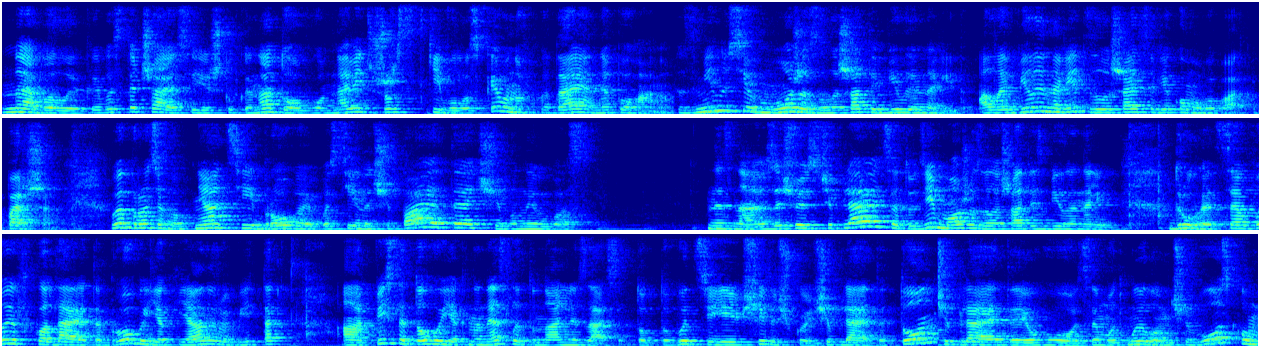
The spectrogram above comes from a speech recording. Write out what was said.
невеликий, вистачає цієї штуки надовго, навіть жорсткі волоски воно вкладає непогано. З мінусів може залишати білий наліт, але білий наліт залишається в якому випадку? Перше, ви протягом дня ці брови постійно чіпаєте, чи вони у вас не знаю, за щось чіпляються, тоді може залишатись білий наліт. Друге, це ви вкладаєте брови, як я робіть так. А після того, як нанесли тональний засіб, тобто ви цією щіточкою чіпляєте тон, чіпляєте його цим от милом чи воском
